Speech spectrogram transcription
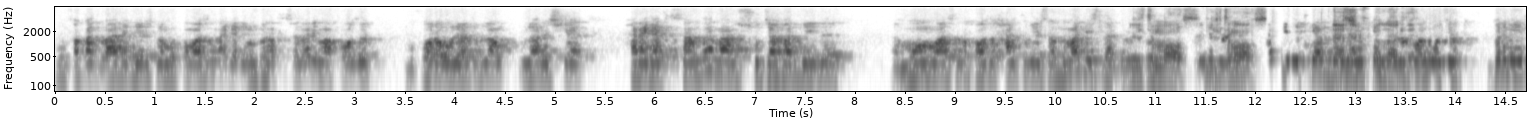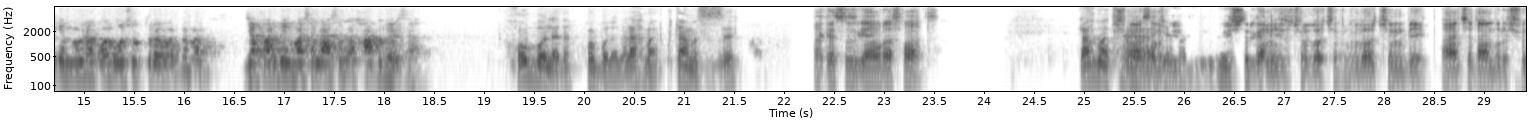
Bu faqat va'da berish bilan bo'lib qolmasin agar imkoniyat qilsalaring man hozir buxoro viloyati bilan ulanishga harakat qilsamda man shu jafarbekni e, muammosini hozir hal qilib bersam nima deysizlar? Iltimos iltimos. O'chirib bir minutga mikrofonni o'chirib turamanda man jafarbek masalasini hal qilib bersam ho'p bo'ladi ho'p bo'ladi. Rahmat. Kutamiz sizni aka sizga ham rahmat. Rahmat shu narsani uyushtirganingiz uchun Lochin- lochinbek. Anchadan beri shu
